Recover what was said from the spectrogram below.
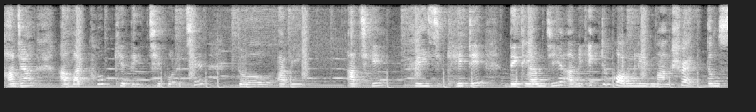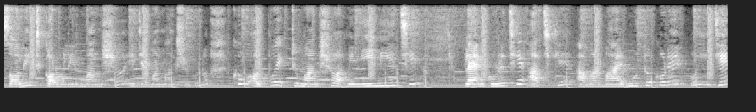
ভাজা আমার খুব খেতে ইচ্ছে করেছে। তো আমি আজকে ফ্রিজ ঘেটে দেখলাম যে আমি একটু করলির মাংস, একদম সলিড করলির মাংস, এই যে আমার মাংসগুলো, খুব অল্প একটু মাংস আমি নিয়ে নিয়েছি প্ল্যান করেছি আজকে আমার মায়ের মতো করে ওই যে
